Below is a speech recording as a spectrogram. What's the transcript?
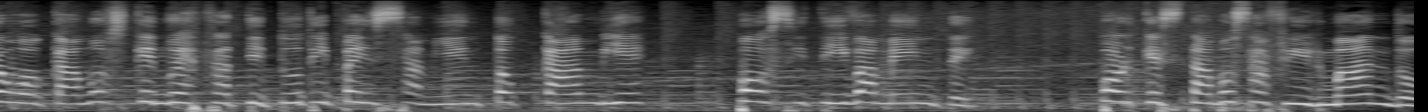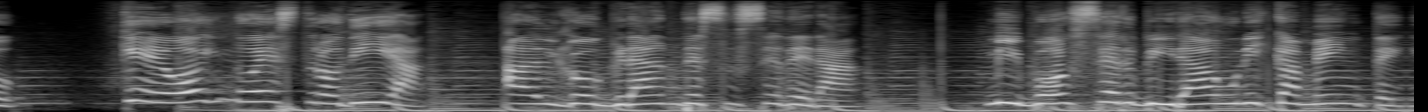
provocamos que nuestra actitud y pensamiento cambie positivamente porque estamos afirmando que hoy nuestro día algo grande sucederá. Mi voz servirá únicamente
